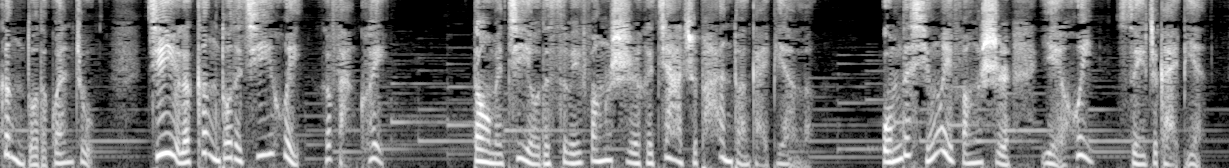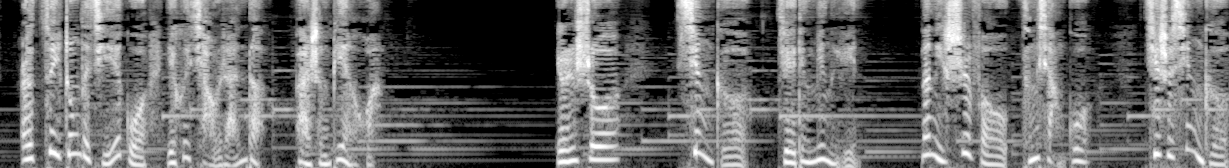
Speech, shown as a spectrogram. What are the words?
更多的关注。给予了更多的机会和反馈。当我们既有的思维方式和价值判断改变了，我们的行为方式也会随之改变，而最终的结果也会悄然的发生变化。有人说，性格决定命运，那你是否曾想过，其实性格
